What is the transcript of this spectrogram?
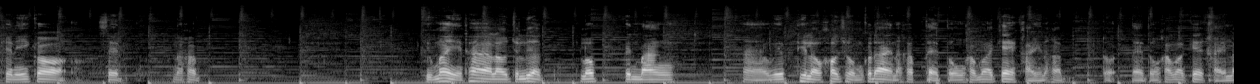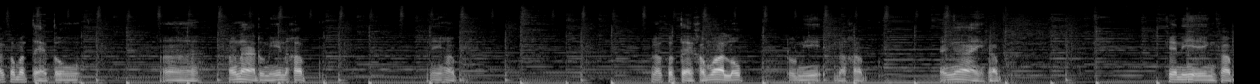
แค่นี้ก็เสร็จนะครับ หรือไม่ถ้าเราจะเลือกลบเป็นบาง อ่าเว็บที่เราเข้าชมก็ได้นะครับ แต่ตรงคำว่าแก้ไขนะครับ แต่ตรงคำว่าแก้ไขแล้วก็มาแตะตรงข้างหน้าตรงนี้นะครับ นี่ครับ แล้วก็แตะคำว่าลบตรงนี้นะครับ ง่ายๆครับ แค่นี้เองครับ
